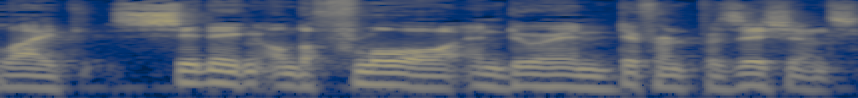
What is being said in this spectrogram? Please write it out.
like sitting on the floor and doing different positions.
